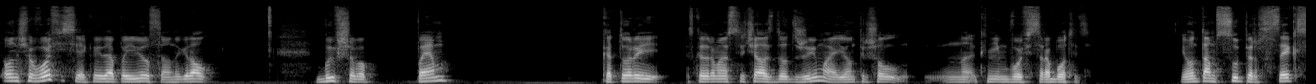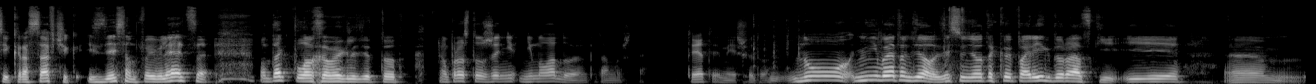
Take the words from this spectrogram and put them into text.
он еще в офисе, когда появился, он играл бывшего Пэм, который, с которым она встречалась до Джима, и он пришел на, к ним в офис работать. И он там супер секси, красавчик, и здесь он появляется, он так плохо выглядит тут. Он просто уже не, не молодой, потому что. Ты это имеешь в виду? Ну, не в этом дело. Здесь у него такой парик дурацкий, и эм,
